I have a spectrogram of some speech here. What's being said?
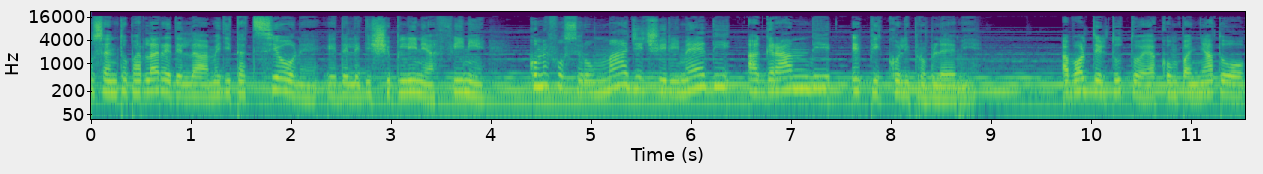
sento parlare della meditazione e delle discipline affini come fossero magici rimedi a grandi e piccoli problemi. A volte il tutto è accompagnato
